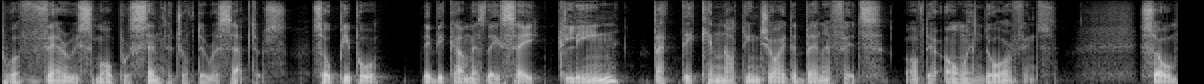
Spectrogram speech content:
to a very small percentage of the receptors. So people they become, as they say, clean, but they cannot enjoy the benefits of their own endorphins. So,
